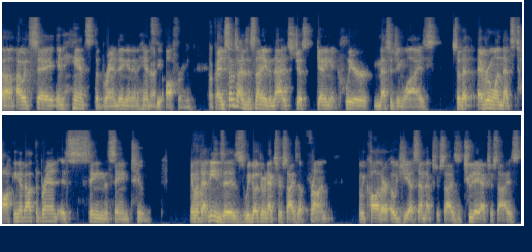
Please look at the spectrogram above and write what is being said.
um, i would say enhance the branding and enhance okay. the offering okay and sometimes it's not even that it's just getting it clear messaging wise so that everyone that's talking about the brand is singing the same tune. And what that means is we go through an exercise up front and we call it our OGSM exercise, a two day exercise.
